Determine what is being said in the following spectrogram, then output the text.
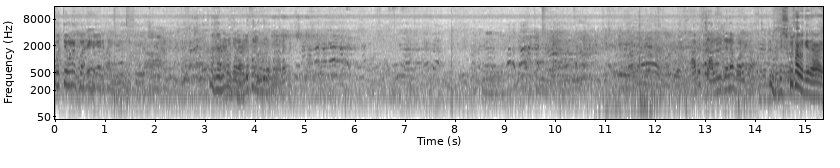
করতে মানে ঘরে নিয়ে আসে Lupa lupa. अबे चालीस देना पड़ेगा বিস্কুট খাবে কে দেখায়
